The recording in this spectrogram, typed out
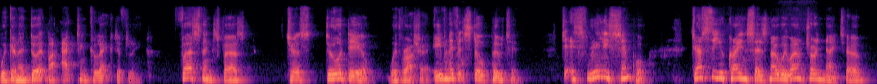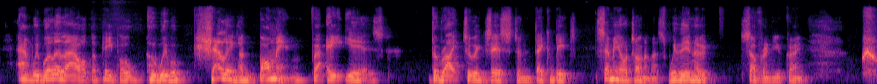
We're going to do it by acting collectively. First things first, just do a deal with Russia, even if it's still Putin. It's really simple. Just the Ukraine says, no, we won't join NATO and we will allow the people who we were shelling and bombing for eight years the right to exist and they can be semi autonomous within a sovereign Ukraine. Whew,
